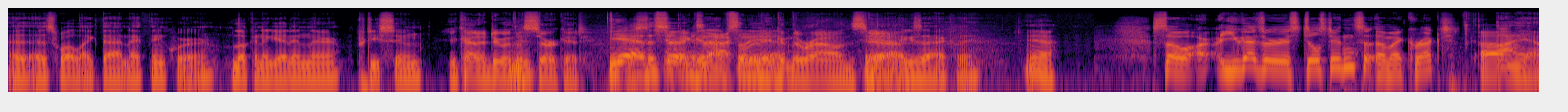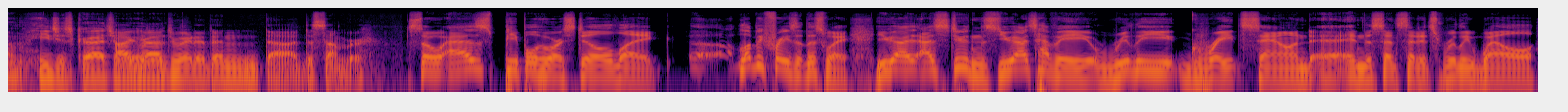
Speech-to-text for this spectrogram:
as well like that, and I think we're looking to get in there pretty soon. You're kind of doing the circuit. Yeah, Just the circuit, exactly, absolutely. making the rounds. yeah. Yeah. exactly. yeah. So are, you guys are still students, am I correct? I am. He just graduated. I graduated. graduated in uh, December. So, as people who are still like, uh, let me phrase it this way: you guys, as students, you guys have a really great sound uh, in the sense that it's really well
